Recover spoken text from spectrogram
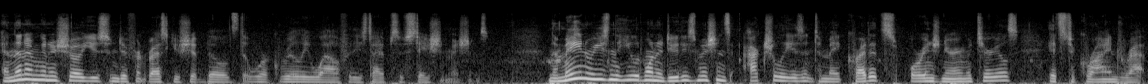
and then I'm going to show you some different rescue ship builds that work really well for these types of station missions. The main reason that you would want to do these missions actually isn't to make credits or engineering materials, it's to grind rep.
